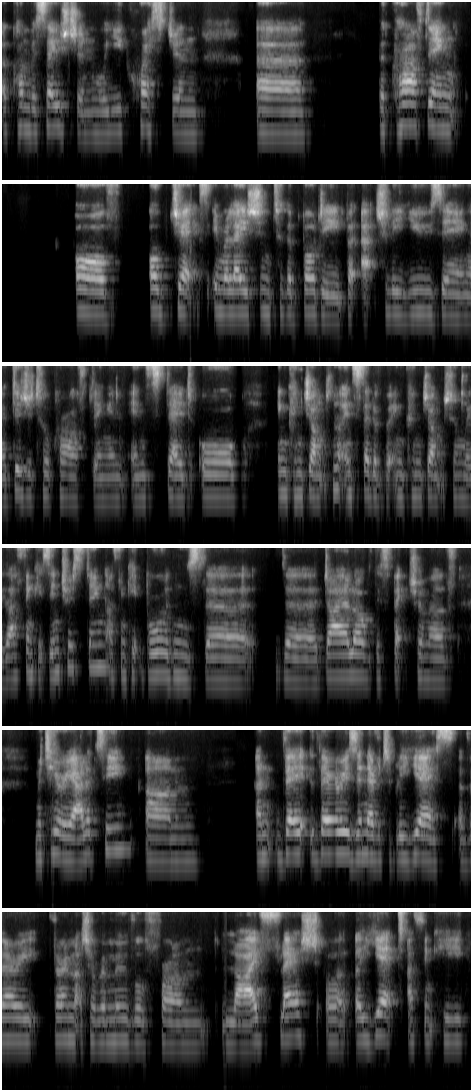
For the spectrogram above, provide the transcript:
a, conversation where you question uh, the crafting of objects in relation to the body but actually using a digital crafting in, instead or in conjunction, not instead of, but in conjunction with. I think it's interesting. I think it broadens the the dialogue, the spectrum of materiality. Um, and they, there is inevitably, yes, a very, very much a removal from live flesh, or, or yet I think he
